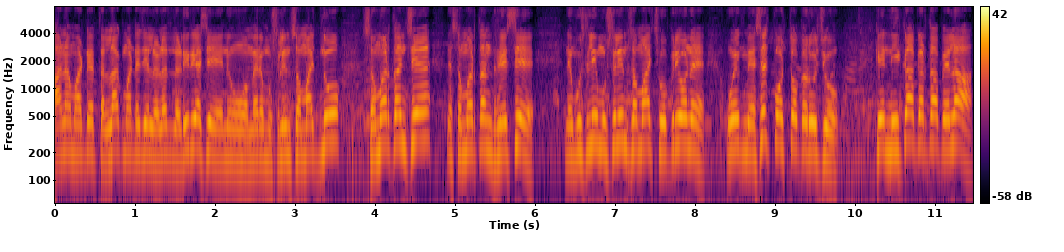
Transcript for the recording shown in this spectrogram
આના માટે તલાક માટે જે લડત લડી રહ્યા છે, એનું અમારે મુસ્લિમ સમાજનું સમર્થન છે ને સમર્થન રહેશે. ને મુસ્લિમ મુસ્લિમ સમાજ છોકરીઓને હું એક મેસેજ પહોંચતો કરું છું કે નિકાહ કરતાં પહેલાં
